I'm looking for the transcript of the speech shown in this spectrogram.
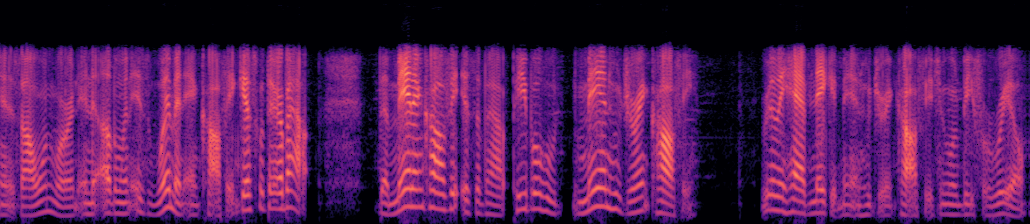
and it's all one word, and the other one is Women and Coffee. And guess what they're about? The Men and Coffee is about people who, men who drink coffee, really have naked men who drink coffee, if you want to be for real.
